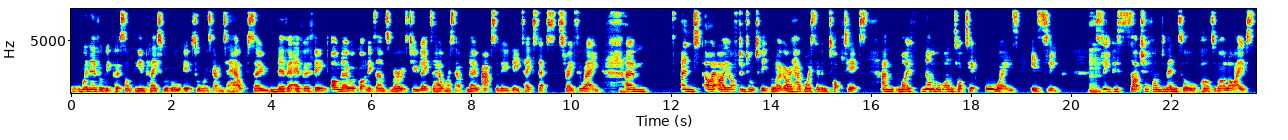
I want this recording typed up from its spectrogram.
whenever we put something in place, we're all it's always going to help. So never ever think, oh no, I've got an exam tomorrow; it's too late to help myself. No, absolutely, take steps straight away. Mm. Um, and I, I often talk to people like I have my seven top tips, and my number one top tip always is sleep Mm-hmm. Sleep is such a fundamental part of our lives,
